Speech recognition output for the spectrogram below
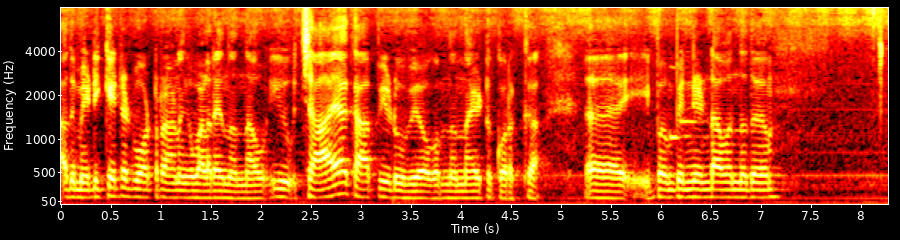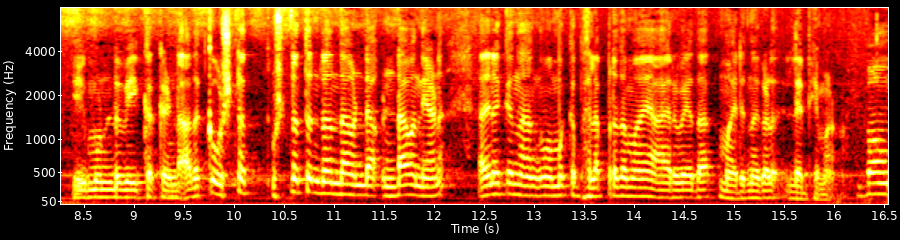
അത് മെഡിക്കേറ്റഡ് വാട്ടർ ആണെങ്കിൽ വളരെ നന്നാവും. ഈ ചായ കാപ്പിയുടെ ഉപയോഗം നന്നായിട്ട് കുറക്കുക. ഇപ്പം പിന്നെ ഉണ്ടാവുന്നത് ഈ മുണ്ട് വീക്കൊക്കെ ഉണ്ട്. അതൊക്കെ ഉഷ്ണ ഉഷ്ണത്തിന്റെ എന്താ ഉണ്ടാ- ഉണ്ടാവുന്നതാണ്. അതിനൊക്കെ നമുക്ക് ഫലപ്രദമായ ആയുർവേദ മരുന്നുകൾ ലഭ്യമാണ്. ഇപ്പം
